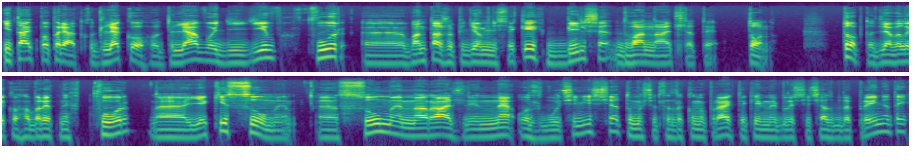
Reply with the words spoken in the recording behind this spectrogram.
І так, по порядку, для кого? Для водіїв фур, е, вантажопідйомність яких більше 12 тонн. Тобто для великогабаритних фур, е, які суми? Е, суми наразі не озвучені ще, тому що це законопроект, який в найближчий час буде прийнятий.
